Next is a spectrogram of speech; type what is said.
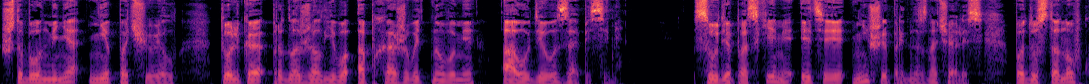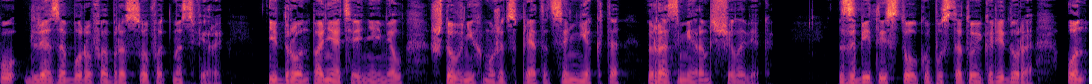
чтобы он меня не почуял, только продолжал его обхаживать новыми аудиозаписями. Судя по схеме, эти ниши предназначались под установку для заборов образцов атмосферы, и дрон понятия не имел, что в них может спрятаться некто размером с человека. Сбитый с толку пустотой коридора, он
